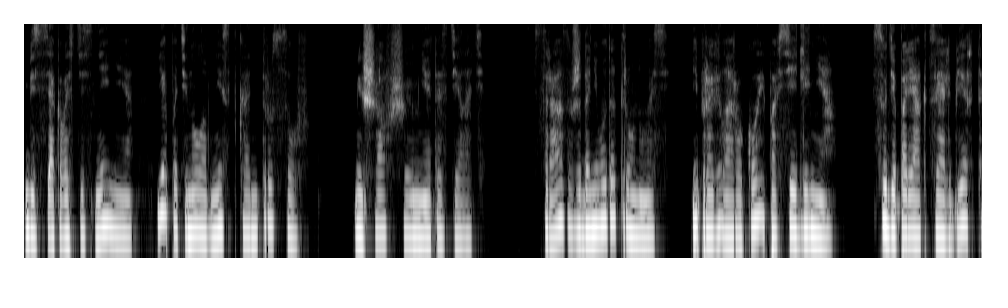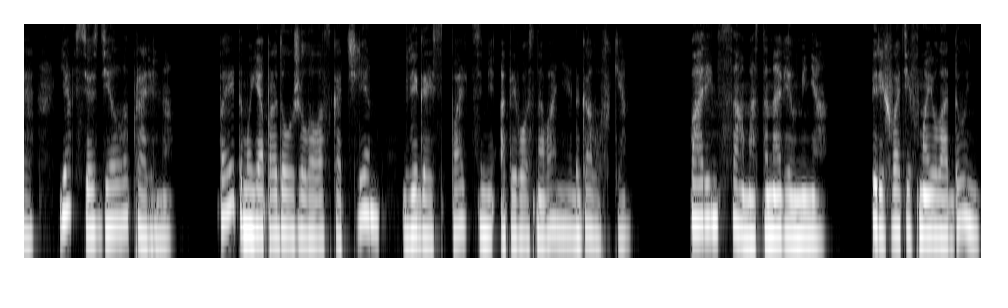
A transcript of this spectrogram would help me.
Без всякого стеснения я потянула вниз ткань трусов, мешавшую мне это сделать. Сразу же до него дотронулась и провела рукой по всей длине. Судя по реакции Альберта, я все сделала правильно. Поэтому я продолжила ласкать член, двигаясь пальцами от его основания до головки. Парень сам остановил меня, перехватив мою ладонь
